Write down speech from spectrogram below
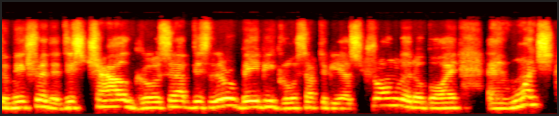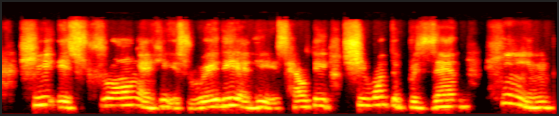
to make sure that this child grows up, this little baby grows up to be a strong little boy. And once he is strong and he is ready and he is healthy, she wanted to present him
